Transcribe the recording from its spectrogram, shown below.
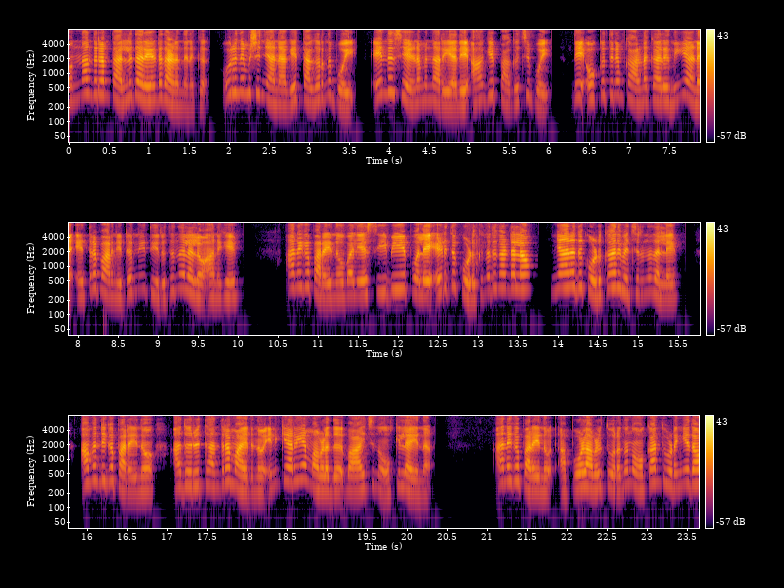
ഒന്നാം തരം തല്ല് തരേണ്ടതാണ് നിനക്ക്. ഒരു നിമിഷം ഞാൻ ആകെ തകർന്നു പോയി. എന്ത് ചെയ്യണമെന്നറിയാതെ ആകെ പകച്ചു പോയി. ദേ ഒക്കത്തിനും കാരണക്കാര് നീയാണ്. എത്ര പറഞ്ഞിട്ടും നീ തിരുത്തുന്നില്ലല്ലോ അനഘെ. അനഘ പറയുന്നു വലിയ സി ബി ഐ പോലെ എടുത്തു കൊടുക്കുന്നത് കണ്ടല്ലോ? ഞാനത് കൊടുക്കാതെ വെച്ചിരുന്നതല്ലേ? അവന്തിക പറയുന്നു അതൊരു തന്ത്രമായിരുന്നു. എനിക്കറിയാം അവളത് വായിച്ചു നോക്കില്ല എന്ന്. അനഘ പറയുന്നു അപ്പോൾ അവൾ തുറന്നു നോക്കാൻ തുടങ്ങിയതോ?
